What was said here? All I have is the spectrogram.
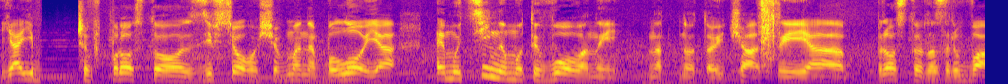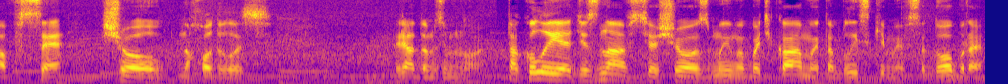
Я їбачив просто зі всього, що в мене було. Я емоційно мотивований на, на той час. І я просто розривав все, що знаходилось рядом зі мною. Та коли я дізнався, що з моїми батьками та близькими все добре,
